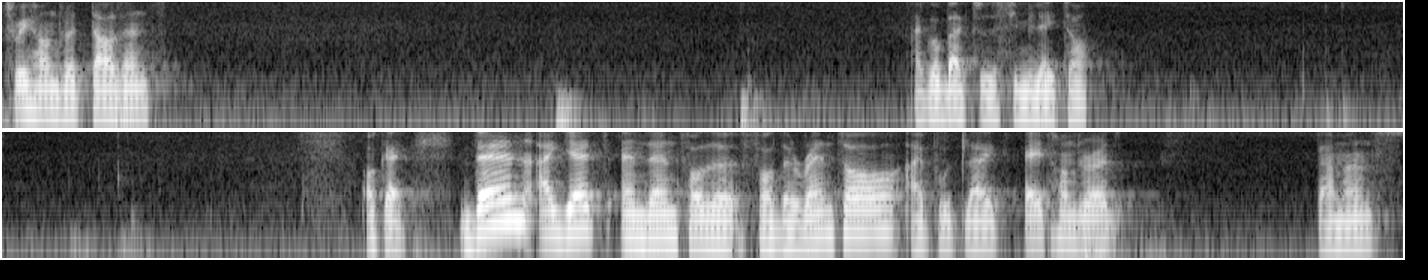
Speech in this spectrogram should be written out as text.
300,000. I go back to the simulator. Okay, then I get, and then for the for the rental, I put like 800 per month.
